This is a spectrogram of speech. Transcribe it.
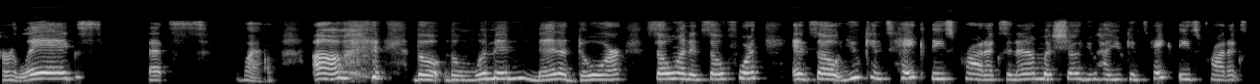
her legs. That's wow. Um, the the women men adore so on and so forth. And so you can take these products and i'm going to show you how you can take these products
